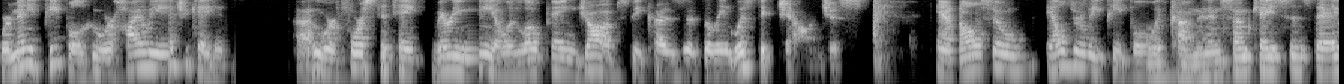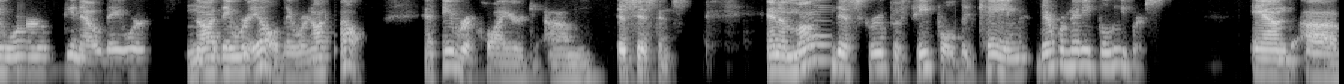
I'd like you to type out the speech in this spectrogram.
were many people who were highly educated, uh, who were forced to take very menial and low paying jobs because of the linguistic challenges and also elderly people would come and in some cases they were you know they were not they were ill they were not well and they required um, assistance. And among this group of people that came there were many believers. And uh,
